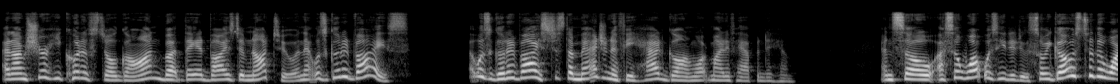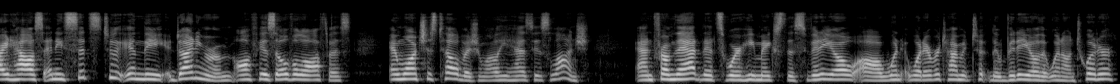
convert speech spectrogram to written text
and I'm sure he could have still gone, but they advised him not to, and that was good advice. That was good advice. Just imagine if he had gone, what might have happened to him. And so, uh, so what was he to do? So he goes to the White House and he sits to in the dining room off his Oval Office and watches television while he has his lunch. And from that, that's where he makes this video. Uh, when, whatever time it took, the video that went on Twitter,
